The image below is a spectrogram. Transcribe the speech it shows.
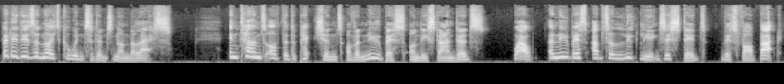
but it is a nice coincidence nonetheless. In terms of the depictions of Anubis on these standards, well, Anubis absolutely existed this far back,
